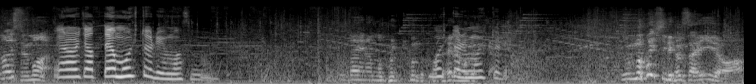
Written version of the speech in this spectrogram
ナイスうまい。やられちゃってもう一人いますもん。もダイナモ今度う一人もう一人。うまいヒロさんいいよ。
